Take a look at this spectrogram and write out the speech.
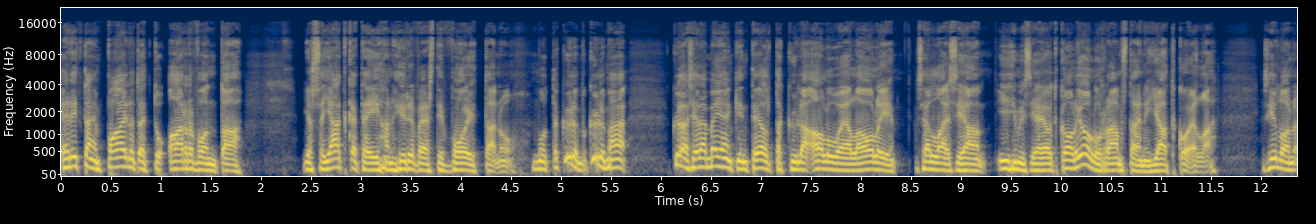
erittäin painotettu arvonta, jossa jätkät ei ihan hirveästi voittanut, mutta kyllä, kyllä mä, kyllä siellä meidänkin telttakylä-alueella oli sellaisia ihmisiä, jotka oli ollut Ramsteinin jatkoilla. Silloin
